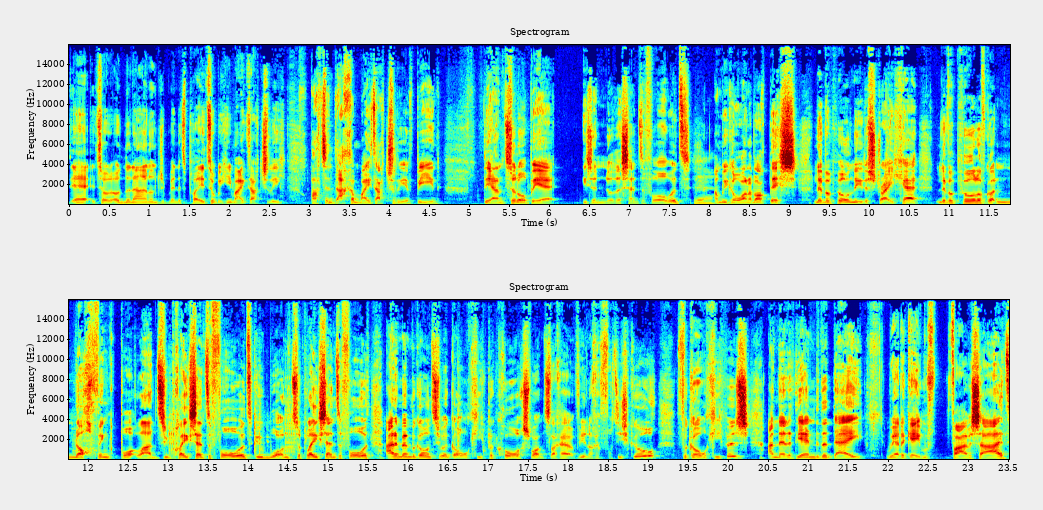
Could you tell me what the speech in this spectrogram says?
Yeah, so under 900 minutes played. So he might actually, Patson Daka might actually have been the answer, albeit he's another centre forward. Yeah. And we go on about this. Liverpool need a striker. Liverpool have got nothing but lads who play centre forward, who want to play centre forward. I remember going to a goalkeeper course once, like a you know, like a footy school for goalkeepers. And then at the end of the day, we had a game of five aside.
